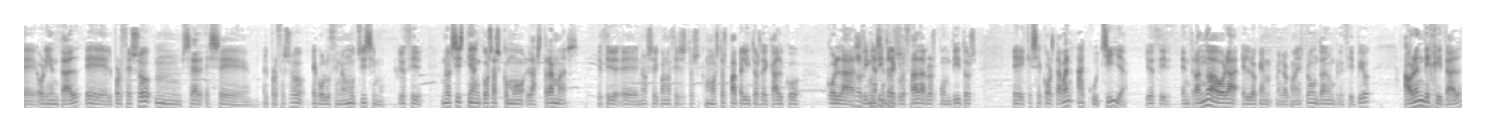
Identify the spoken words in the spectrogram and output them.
eh, oriental, eh, el proceso mm, se, se- el proceso evolucionó muchísimo. Es decir, no existían cosas como las tramas. Es decir, eh, no sé si conocéis estos como estos papelitos de calco con las Los líneas puntitos. entrecruzadas, los puntitos eh, que se cortaban a cuchilla. Quiero decir, entrando ahora en lo que en lo que me habéis preguntado en un principio, ahora en digital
